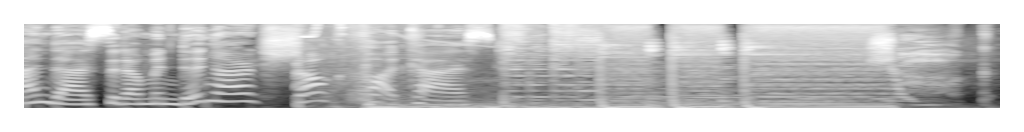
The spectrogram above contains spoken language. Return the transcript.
Anda sedang mendengar Shock Podcast. Shock.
